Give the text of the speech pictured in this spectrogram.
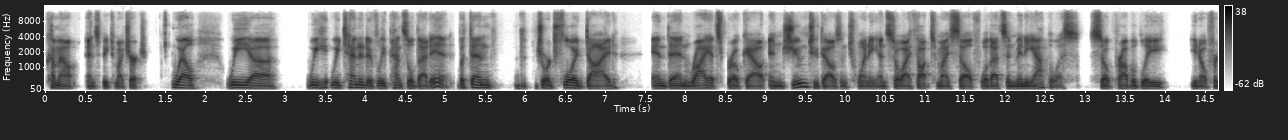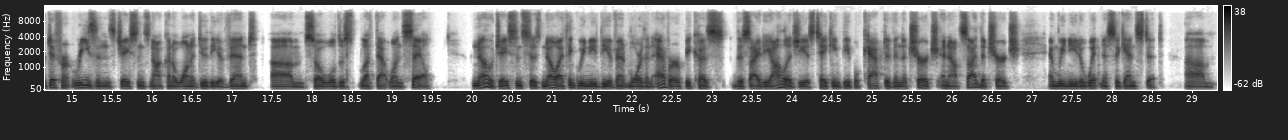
come out and speak to my church. Well, we uh, we we tentatively penciled that in, but then George Floyd died, and then riots broke out in June 2020, and so I thought to myself, well, that's in Minneapolis, so probably you know, for different reasons, Jason's not going to want to do the event. Um, so we'll just let that one sail. No, Jason says, no, I think we need the event more than ever because this ideology is taking people captive in the church and outside the church, and we need a witness against it. Um,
